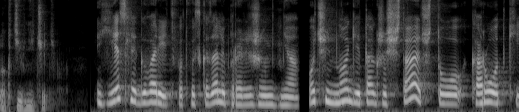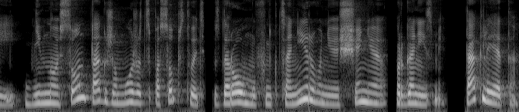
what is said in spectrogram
активничать. Если говорить, вот вы сказали про режим дня, очень многие также считают, что короткий дневной сон также может способствовать здоровому функционированию и ощущению в организме. Так ли это?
